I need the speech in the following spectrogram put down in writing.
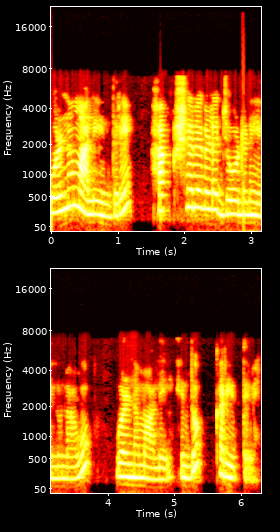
ವರ್ಣಮಾಲೆ ಎಂದರೆ ಅಕ್ಷರಗಳ ಜೋಡಣೆಯನ್ನು ನಾವು ವರ್ಣಮಾಲೆ ಎಂದು ಕರೆಯುತ್ತೇವೆ.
